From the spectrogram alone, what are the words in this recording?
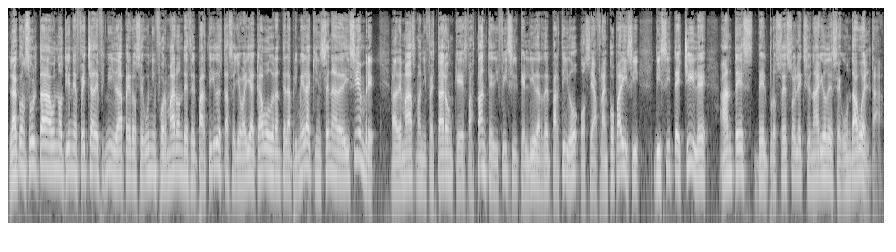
La consulta aún no tiene fecha definida, pero según informaron desde el partido, esta se llevaría a cabo durante la primera quincena de diciembre. Además, manifestaron que es bastante difícil que el líder del partido, o sea, Franco Parisi, visite Chile antes del proceso eleccionario de segunda vuelta.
